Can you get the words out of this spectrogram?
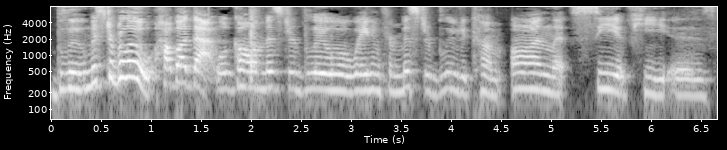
Blue. Mr. Blue. How about that? We'll call him Mr. Blue. We're waiting for Mr. Blue to come on. Let's see if he is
